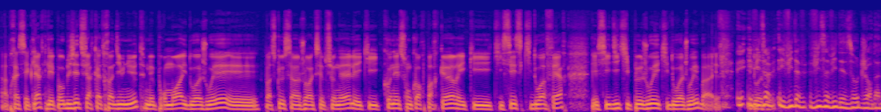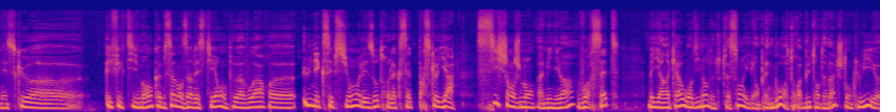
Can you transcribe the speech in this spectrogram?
Après, c'est clair qu'il n'est pas obligé de faire 90 minutes, mais pour moi, il doit jouer et parce que c'est un joueur exceptionnel et qui connaît son corps par cœur et qui, sait ce qu'il doit faire. Et s'il dit qu'il peut jouer et qu'il doit jouer, bah, et, vis-à-vis des autres, Jordan, est-ce que euh, effectivement, comme ça, dans un vestiaire, on peut avoir euh, une exception et les autres l'acceptent? Parce qu'il y a six changements à minima, voire sept. Mais il y a un cas où on dit non, de toute façon, il est en pleine bourre, trois buts en deux matchs. Donc lui, euh,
